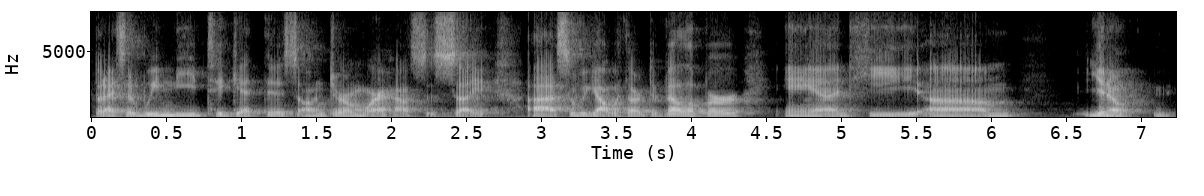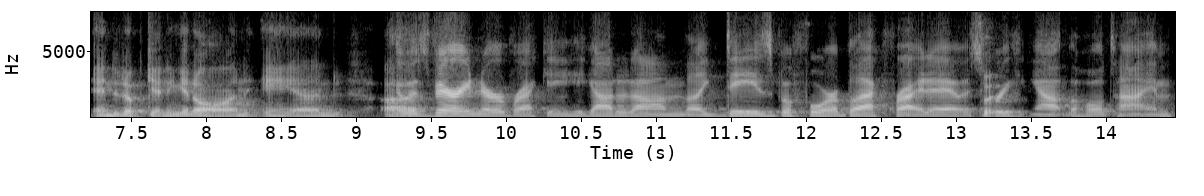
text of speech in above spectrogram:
But I said we need to get this on Derm Warehouse's site. Uh, so we got with our developer, and he um, you know, ended up getting it on, and uh, it was very nerve wracking. He got it on like days before Black Friday. I was but, freaking out the whole time.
